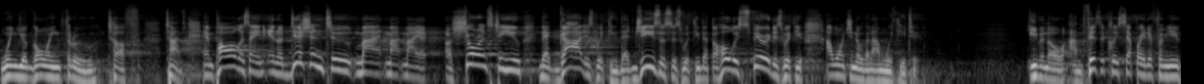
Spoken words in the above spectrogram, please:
when you're going through tough times. And Paul is saying, in addition to my, my, my assurance to you that God is with you, that Jesus is with you, that the Holy Spirit is with you, I want you to know that I'm with you too. Even though I'm physically separated from you,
